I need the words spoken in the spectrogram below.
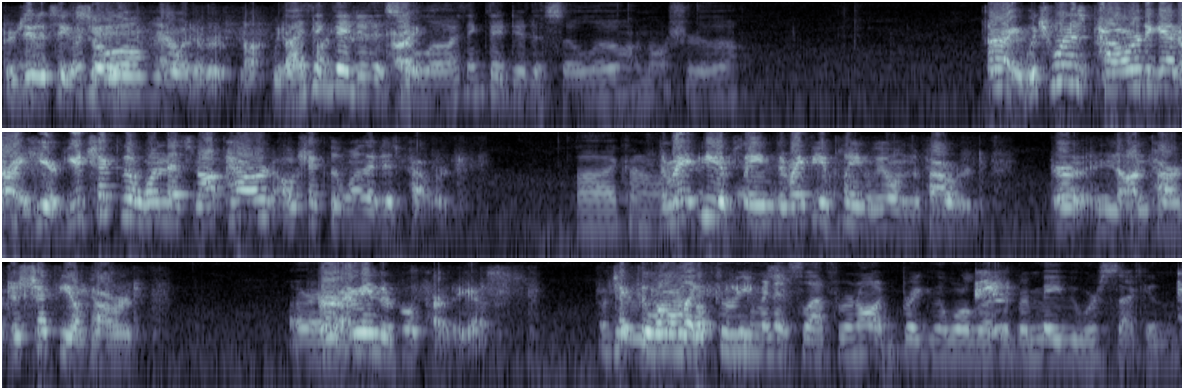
Or did it take Okay. solo? Yeah, whatever. No, we don't I think time. they did it All right. solo. I think they did it solo. I'm not sure though. Alright, which one is powered again? Alright, here. You check the one that's not powered, I'll check the one that is powered. Uh, I kind of. There might be a plane there might be a plane wheel on the powered. Or in the unpowered. Just check the unpowered. All Or. I mean they're both powered, I guess. Okay, check we the got one like three keys. minutes left. We're not breaking the world record, but maybe we're second,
